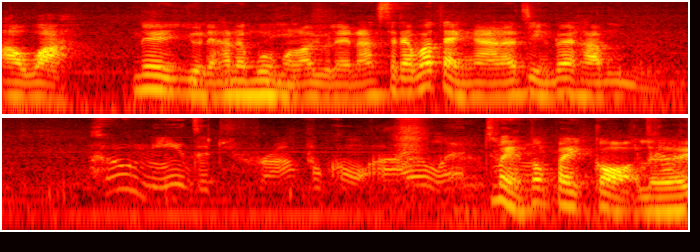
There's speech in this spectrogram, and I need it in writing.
เอาวะเนี่ยอยู่ในฮันนีมูนของเราอยู่เลยนะ แสดงว่าแต่งงานแล้วจริงด้วยครับ Honeymoon. Who needs a tropical island? ไม่เห็นต้องไปเกาะเลย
